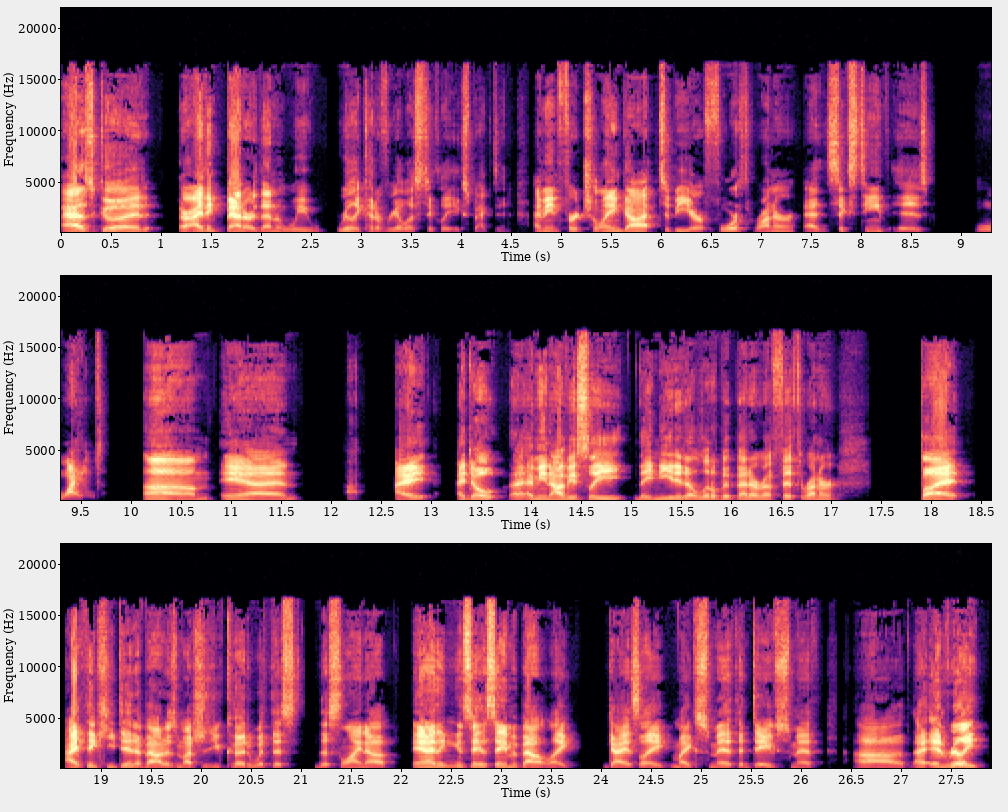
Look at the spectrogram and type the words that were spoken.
as good, or I think better than we really could have realistically expected. I mean, for Chelain to be your fourth runner at 16th is wild. Um, and I I don't. I mean, obviously they needed a little bit better of a fifth runner, but I think he did about as much as you could with this this lineup. And I think you can say the same about like guys like Mike Smith and Dave Smith. Uh, and really,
